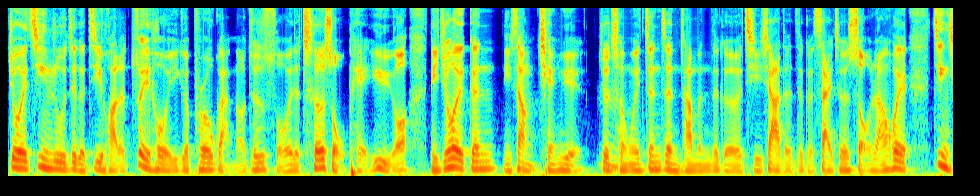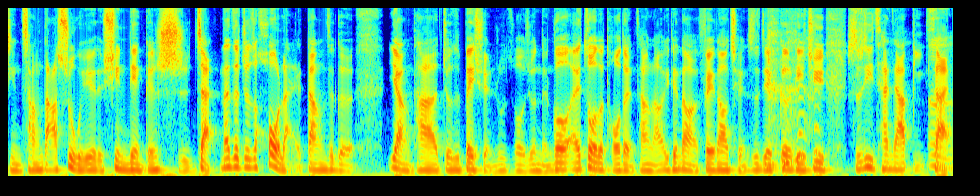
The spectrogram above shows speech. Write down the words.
就会进入这个计划的最后一个 program 哦，就是所谓的车手培育哦，你就会跟你上签约，就成为真正他们这个旗下的这个赛车手，然后会进行长达数个月的训练跟实战。那这就是后来当这个样他就是被选入之后，就能够哎坐着头等舱，然后一天到晚飞到全世界各地去 实际参加比赛。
